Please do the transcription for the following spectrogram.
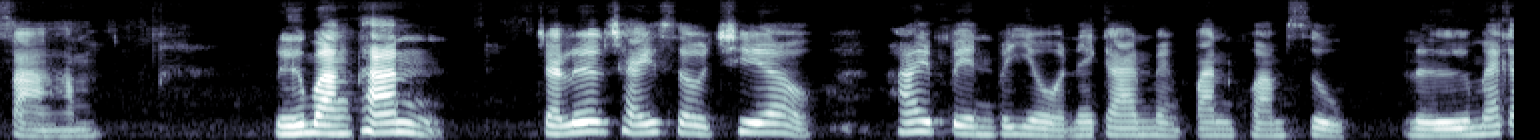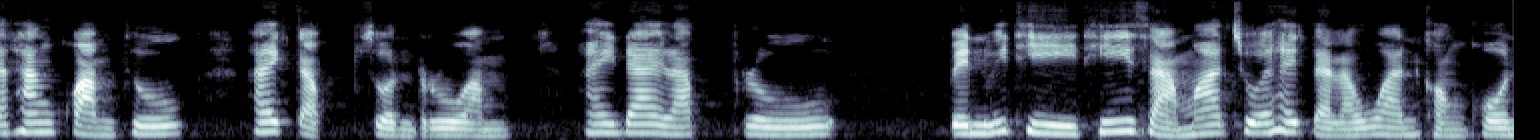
1323 หรือบางท่านจะเลือกใช้โซเชียลให้เป็นประโยชน์ในการแบ่งปันความสุข หรือแม้กระทั่งความทุกข์ให้กับส่วนรวมให้ได้รับรู้ เป็นวิธีที่สามารถช่วยให้แต่ละวันของคน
